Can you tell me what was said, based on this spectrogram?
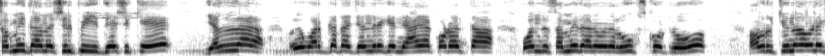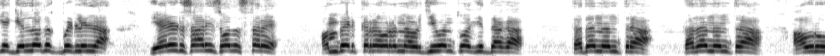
ಸಂವಿಧಾನ ಶಿಲ್ಪಿ ಈ ದೇಶಕ್ಕೆ ಎಲ್ಲ ವರ್ಗದ ಜನರಿಗೆ ನ್ಯಾಯ ಕೊಡುವಂಥ ಒಂದು ಸಂವಿಧಾನವನ್ನು ರೂಪಿಸ್ಕೊಟ್ರು, ಅವರು ಚುನಾವಣೆಗೆ ಗೆಲ್ಲೋದಕ್ಕೆ ಬಿಡಲಿಲ್ಲ. ಎರಡು ಸಾರಿ ಸೋಲಿಸ್ತಾರೆ ಅಂಬೇಡ್ಕರ್ ಅವರನ್ನು ಅವ್ರು ಜೀವಂತವಾಗಿದ್ದಾಗ. ತದನಂತರ ತದನಂತರ ಅವರು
